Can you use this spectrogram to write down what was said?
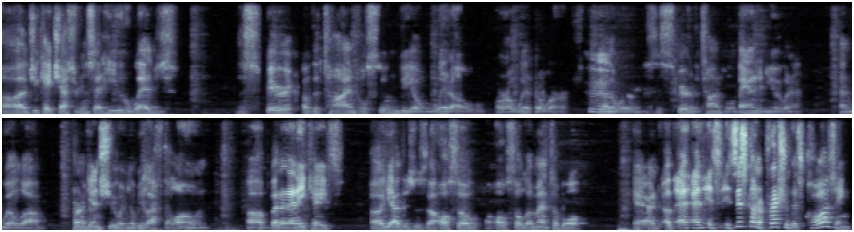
Uh, G.K. Chesterton said, "He who weds the spirit of the times will soon be a widow or a widower." Hmm. In other words, the spirit of the times will abandon you and and will uh, turn against you, and you'll be left alone. Uh, but in any case, uh, yeah, this is also also lamentable, and uh, and, and it's it's this kind of pressure that's causing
